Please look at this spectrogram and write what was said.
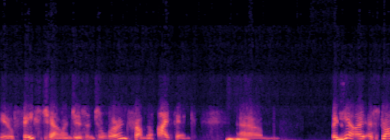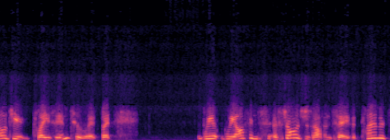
you know, face challenges and to learn from them, I think. Mm-hmm. Um, but yeah, I, astrology plays into it, but we we often astrologers often say the planets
